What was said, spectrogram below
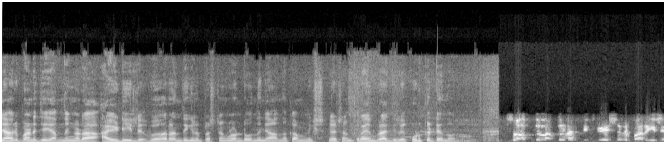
ഞാനൊരു പണി ചെയ്യാം. നിങ്ങളുടെ ഐ ഡിയിൽ വേറെ എന്തെങ്കിലും പ്രശ്നങ്ങളുണ്ടോ എന്ന് ഞാൻ ഒന്ന് കമ്മ്യൂണിക്കേഷൻ ക്രൈംബ്രാഞ്ചിൽ കൊടുക്കട്ടെ എന്ന് പറഞ്ഞു. സോ അബ്ദുൾ അബ്ദുള്ള സിറ്റുവേഷൻ ഇപ്പൊ അറിയില്ല.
